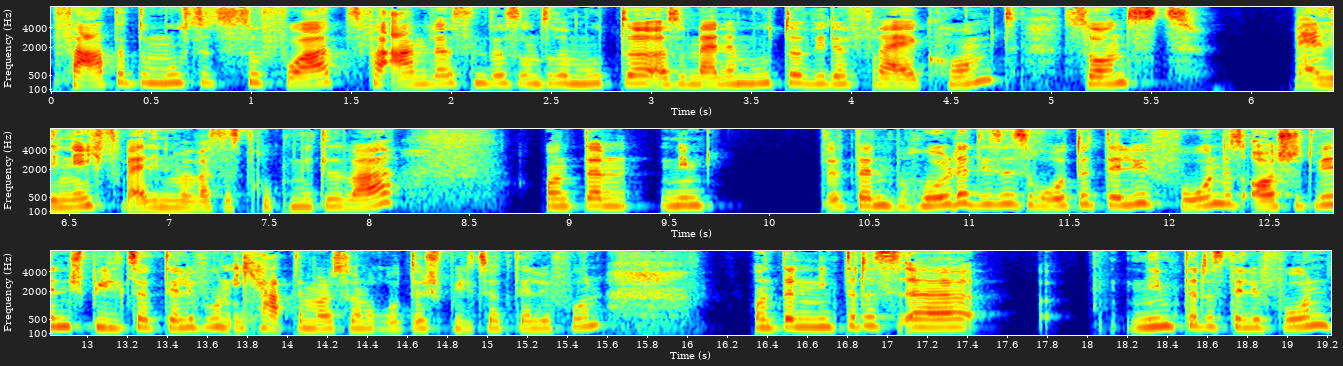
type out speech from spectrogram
Vater, du musst jetzt sofort veranlassen, dass unsere Mutter, also meine Mutter wieder freikommt, sonst weiß ich nicht, weiß ich nicht mehr, was das Druckmittel war. Und dann nimmt dann holt er dieses rote Telefon, das ausschaut wie ein Spielzeugtelefon. Ich hatte mal so ein rotes Spielzeugtelefon. Und dann nimmt er das, äh, nimmt er das Telefon,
